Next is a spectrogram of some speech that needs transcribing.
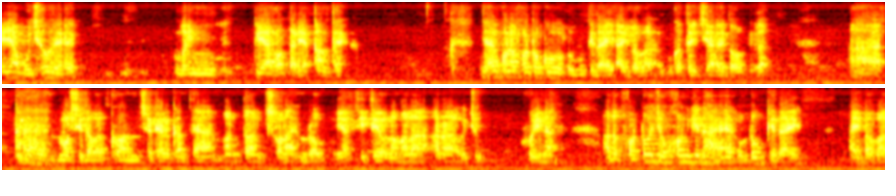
ᱤᱧᱟᱹᱜ ᱵᱩᱡᱷᱟᱹᱣ ᱨᱮ ᱵᱟᱹᱧ ᱠᱞᱤᱭᱟᱨ ᱦᱚᱫ ᱫᱟᱲᱮᱭᱟᱜ ᱠᱟᱱ ᱛᱟᱦᱮᱸᱫ ᱡᱟᱦᱟᱸ ᱠᱚ ᱚᱱᱟ ᱯᱷᱳᱴᱳ ᱠᱚ ᱟᱹᱜᱩ ᱠᱮᱫᱟᱭ ᱟᱡ ᱵᱟᱵᱟ ᱟᱹᱜᱩ ᱠᱟᱛᱮ ᱪᱮᱭᱟᱨ ᱨᱮ ᱫᱚᱦᱚ ᱠᱮᱫᱟ মুর্শিদাবাদ খন সেটেল কান তাহা মানতান সোনা হেমব্রম উনিয়া তিতে ওলা মালা আরা উচু হইনা আদো ফটো যখন কি ᱩᱰᱩᱠ ᱠᱮᱫᱟᱭ ᱟᱡ ᱵᱟᱵᱟ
